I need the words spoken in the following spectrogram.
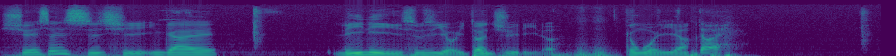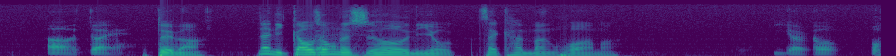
学生时期应该离你是不是有一段距离了？跟我一样，对，哦对，对吗？那你高中的时候，你有在看漫画吗？有。我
